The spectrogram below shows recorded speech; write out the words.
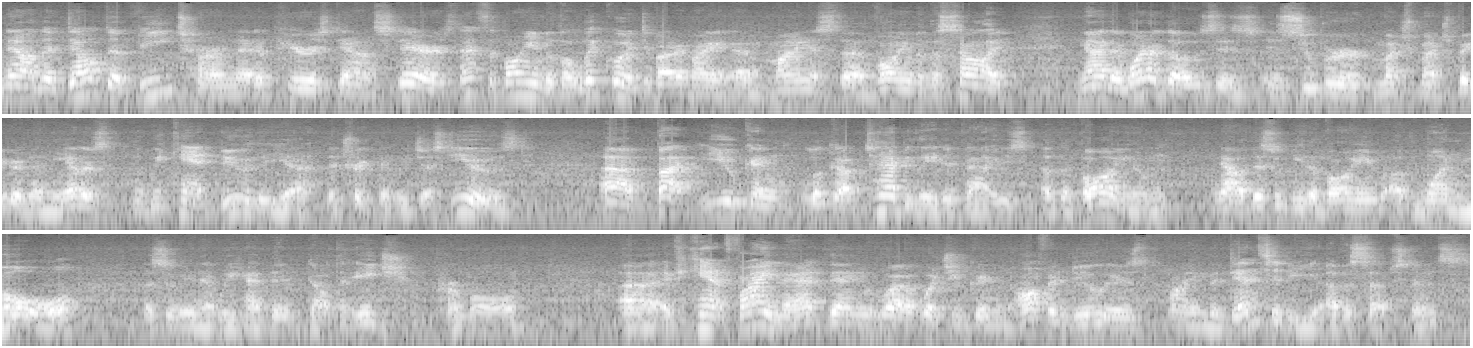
now the delta V term that appears downstairs, that's the volume of the liquid divided by uh, minus the volume of the solid. Neither one of those is, is super much, much bigger than the others. We can't do the, uh, the trick that we just used. Uh, but you can look up tabulated values of the volume. Now this would be the volume of one mole, assuming that we had the delta H per mole. Uh, if you can't find that, then uh, what you can often do is find the density of a substance,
